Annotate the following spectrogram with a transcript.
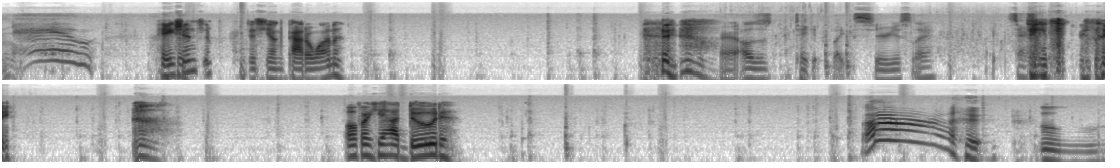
no. Patience and practice, young Padawan. Alright, I'll just take it like seriously. Like, seriously. Take it seriously. Over here, dude. Ooh.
